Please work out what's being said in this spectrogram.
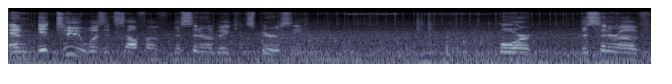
and it too was itself of the center of a conspiracy or the center of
